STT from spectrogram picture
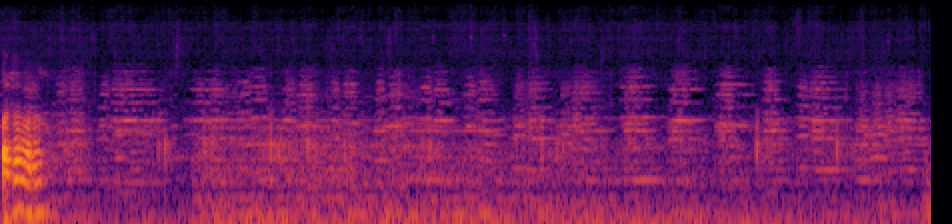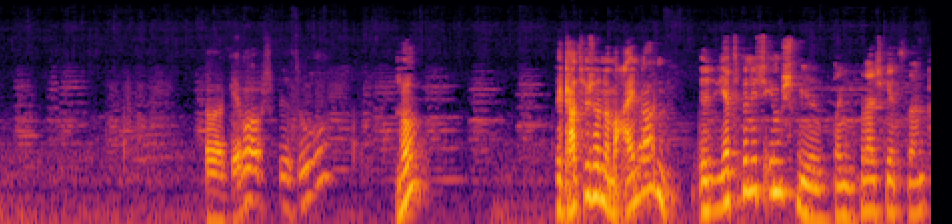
warte, warte. Äh, gehen wir auf Spiel suchen? No? Du kannst mich schon nochmal einladen. Jetzt bin ich im Spiel, dann vielleicht geht's dann.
